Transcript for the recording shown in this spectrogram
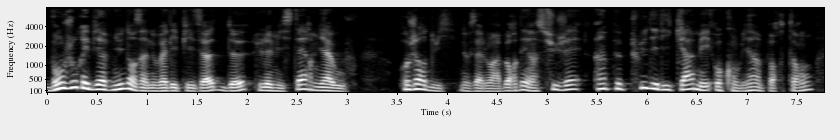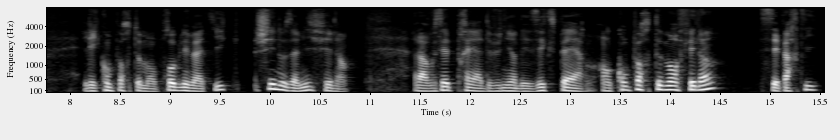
Bonjour et bienvenue dans un nouvel épisode de Le Mystère Miaou. Aujourd'hui, nous allons aborder un sujet un peu plus délicat mais ô combien important, les comportements problématiques chez nos amis félins. Alors vous êtes prêts à devenir des experts en comportement félin C'est parti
